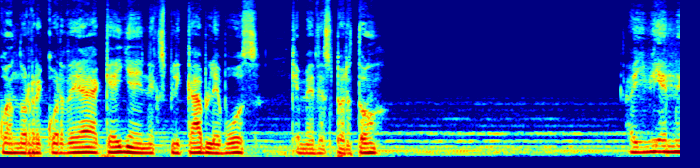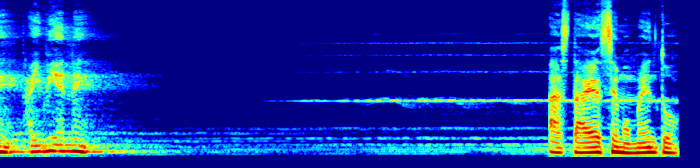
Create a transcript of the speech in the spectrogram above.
cuando recordé a aquella inexplicable voz que me despertó. Ahí viene, ahí viene. Hasta ese momento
